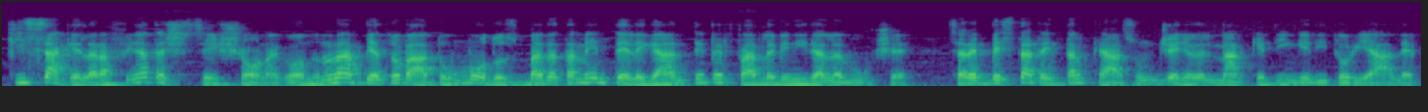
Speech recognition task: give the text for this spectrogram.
Chissà che la raffinata Seishonagon non abbia trovato un modo sbadatamente elegante per farle venire alla luce. Sarebbe stata in tal caso un genio del marketing editoriale.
